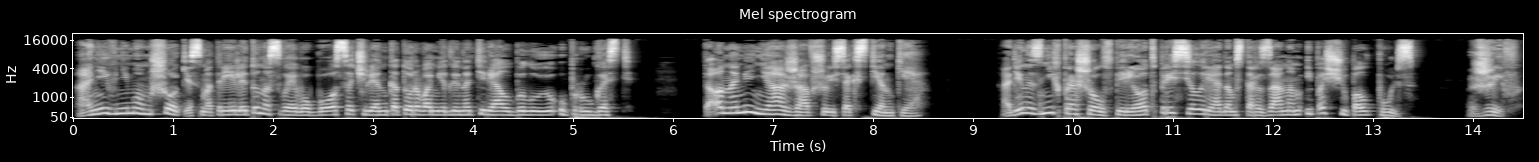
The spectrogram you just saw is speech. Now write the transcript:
Они в немом шоке смотрели то на своего босса, член которого медленно терял былую упругость, то на меня, сжавшуюся к стенке. Один из них прошел вперед, присел рядом с Тарзаном и пощупал пульс. Жив.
